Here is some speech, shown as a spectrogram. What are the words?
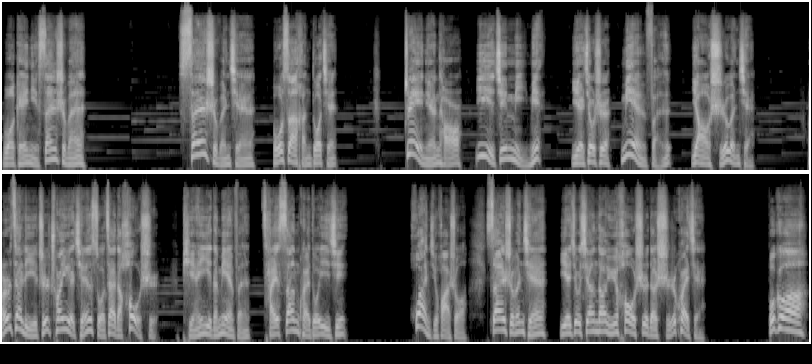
我给你三十文。三十文钱不算很多钱，这年头一斤米面，也就是面粉。”要十文钱，而在李直穿越前所在的后市，便宜的面粉才三块多一斤。换句话说，三十文钱也就相当于后市的十块钱。不过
